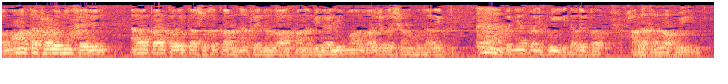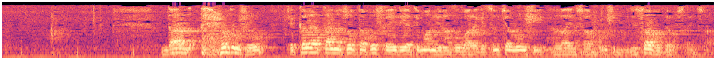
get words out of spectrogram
او ما تفعلوا من خیر هغه کار کوي تاسو ښه کار نه فین الله کان به علیم الله جل شانه دا بنیاد باندې پوهیږي دا غي په حالت الله وي دا حکم شو چې کله تا نه څوک تاسو کوي د یتیمانو جنازو باره کې څنګه چل وشي الله انصاف وشي انصاف وکړي اوس انصاف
